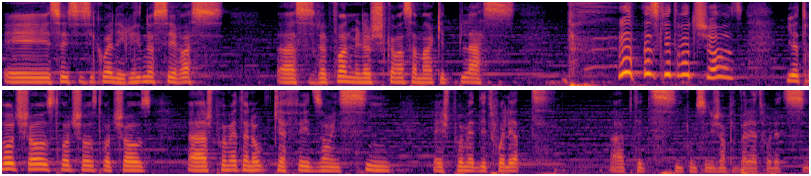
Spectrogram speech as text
Et ça ici, c'est quoi? Les rhinocéros? Euh, ce serait fun, mais là, je commence à manquer de place. Parce qu'il y a trop de choses. Il y a trop de choses, trop de choses, trop de choses. Euh, je pourrais mettre un autre café, disons, ici. Et je pourrais mettre des toilettes. Euh, peut-être ici, comme ça les gens peuvent aller à la toilette ici.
